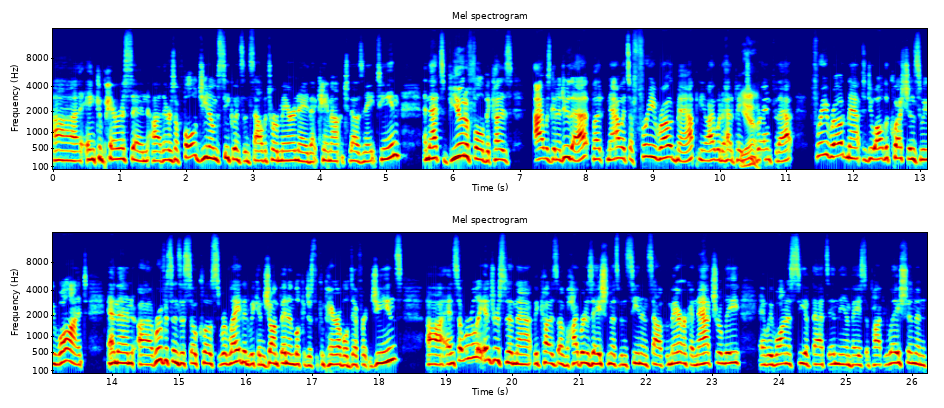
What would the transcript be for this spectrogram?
uh, in comparison. Uh, there's a full genome sequence in Salvator Merianae that came out in 2018, and that's beautiful because I was going to do that, but now it's a free roadmap. You know, I would have had to pay Yeah. two grand for that. Free roadmap to do all the questions we want. And then uh, Rufescens is so close related, we can jump in and look at just the comparable different genes. Uh, and so we're really interested in that because of hybridization that's been seen in South America naturally. And we want to see if that's in the invasive population and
